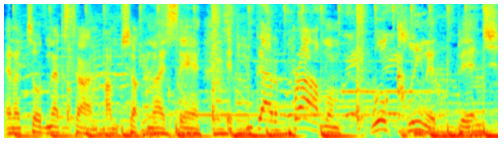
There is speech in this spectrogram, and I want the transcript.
And until next time, I'm Chuck Nice saying, if you got a problem, we'll clean it, bitch.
